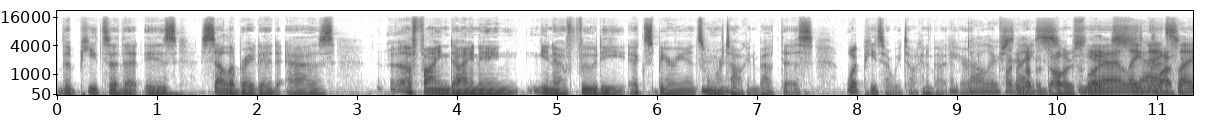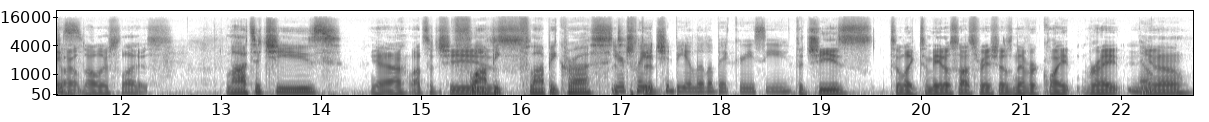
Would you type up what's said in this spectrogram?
the pizza that is celebrated as a fine dining, you know, foodie experience when we're mm-hmm. talking about this. What pizza are we talking about A here? dollar Talking slice. about the dollar slice. Yeah, late night Classic slice. do- dollar slice. Lots of cheese, Yeah, lots of cheese. floppy floppy crust. Your plate the- should be a little bit greasy. the cheese to like tomato sauce ratio is never quite right. You know,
